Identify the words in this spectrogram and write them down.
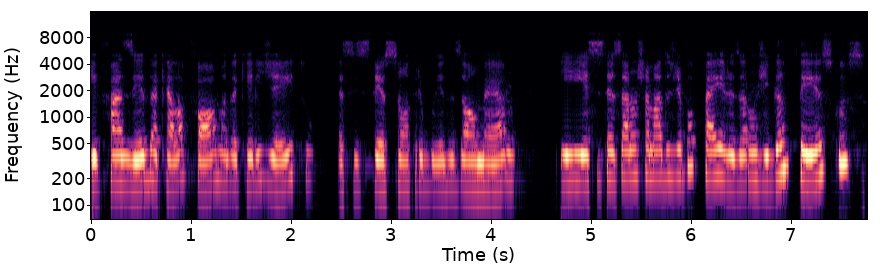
que fazer daquela forma, daquele jeito. Esses textos são atribuídos a Homero, e esses textos eram chamados de epopeia, eles eram gigantescos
